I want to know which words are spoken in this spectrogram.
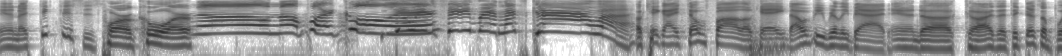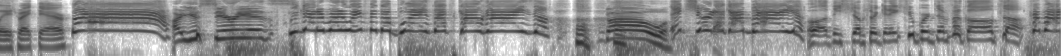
and I think this is parkour. No, Okay, guys, don't fall, okay? That would be really bad. And, uh, guys, I think there's a blaze right there. Ah! Are you serious? We gotta run away from the blaze! Let's go, guys! Go! It's shooting at me! Oh, these jumps are getting super difficult. Come on, guys, let's go!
